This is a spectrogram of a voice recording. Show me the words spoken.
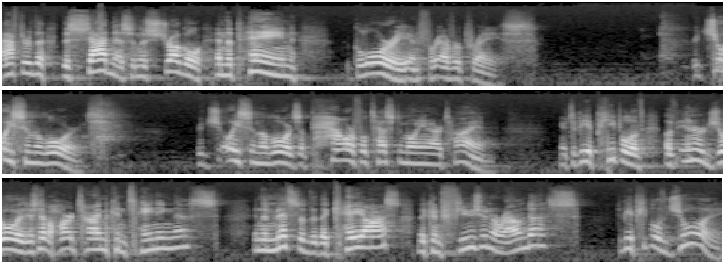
After the, the sadness and the struggle and the pain, glory and forever praise. Rejoice in the Lord. Rejoice in the Lord. It's a powerful testimony in our time. You know, to be a people of, of inner joy, they just have a hard time containing this in the midst of the, the chaos, the confusion around us, to be a people of joy.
